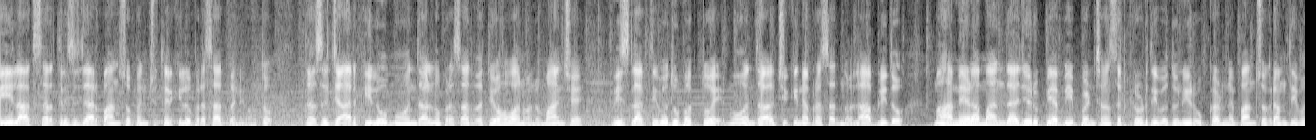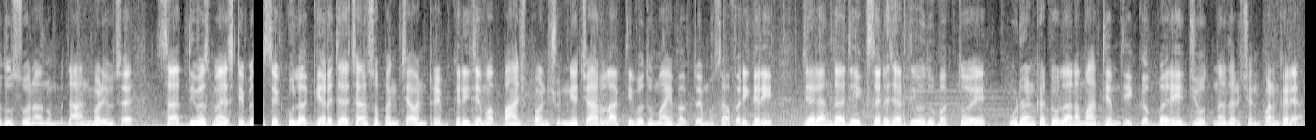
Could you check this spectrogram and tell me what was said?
બે લાખ સડત્રીસ હજાર પાંચસો પંચોતેર કિલો પ્રસાદ બન્યો હતો. દસ હજાર કિલો મોહનથાળનો પ્રસાદ વધ્યો હોવાનું અનુમાન છે. વીસ લાખથી વધુ ભક્તોએ મોહનથાળ ચીકીના પ્રસાદનો લાભ લીધો. મહામેળામાં અંદાજે રૂપિયા બે પોઈન્ટ છસઠ કરોડથી વધુની રોકડ અને પાંચસો ગ્રામથી વધુ સોનાનું દાન મળ્યું છે. સાત દિવસમાં એસટી બસે કુલ અગિયાર હજાર ચારસો પંચાવન ટ્રીપ કરી, જેમાં પાંચ પોઈન્ટ શૂન્ય ચાર લાખથી વધુ માઈ ભક્તોએ મુસાફરી કરી. જ્યારે અંદાજે એકસઠ હજારથી વધુ ભક્તોએ ઉડન ખટોલાના માધ્યમથી ગબ્બરે જ્યોતના દર્શન પણ કર્યા.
